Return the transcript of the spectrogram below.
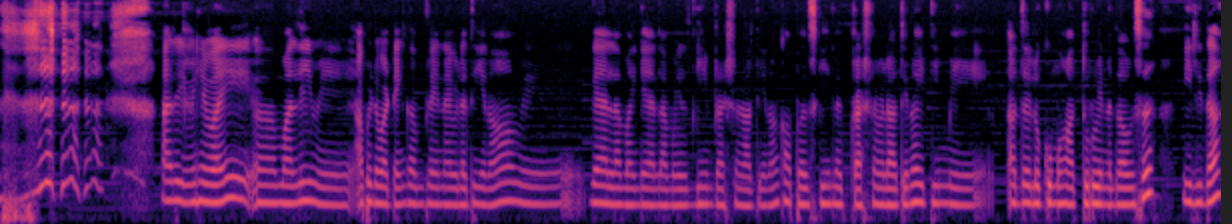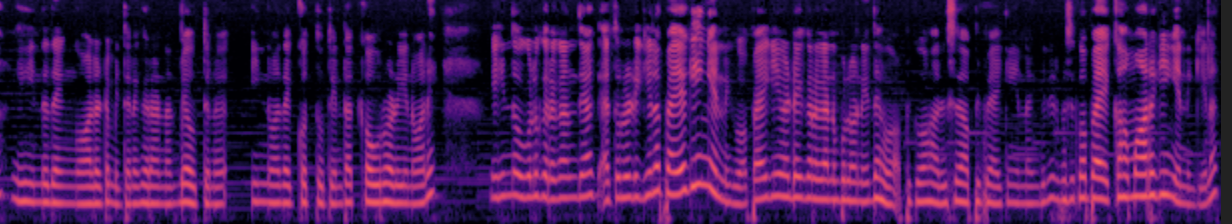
හරි මෙහෙමයි. අ, මල්ලි මේ අපිට වටෙන් කම්පලේන් ඇවිල තියෙනවා. මේ ගෑල්ලම ගෑල්ලම ගිහිම් ප්‍රශ්න තියෙන කපස් කියලත් ප්‍රශ්න වෙලා තියෙන ඉතින් මේ අද ලොකු මහත්තුරු වෙන දවස ඉරිදා. එහින්ද දැන්වාලට මෙතන කරන්නත් බෑ. උත්තන ඉන්නවා දැක්කොත් උතෙන්ටත් කවුරු හරියෙනවනේ එහින්ද ඔගොලු කරගන්න දෙයක් ඇතුළට කියලා පැයකින් එන්නෙකව පැයකින් වැඩ කරගන්න පුළුවන් නේද? අපිකව හරිස අපි පැයකින් එන්න ගිහින් ඊට පස්සේ කව පැය එකමාරකින් එන්න කියලා.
